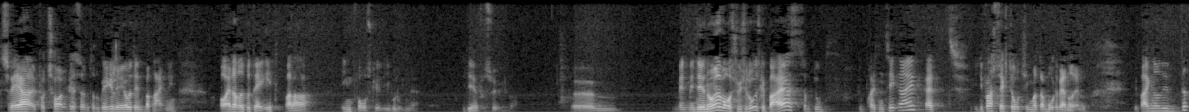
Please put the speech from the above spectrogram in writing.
svære at fortolke, sådan, så du kan ikke lave den beregning. Og allerede på dag 1 var der ingen forskel i volumen i det her forsøg. Øhm, men, men det er noget af vores fysiologiske bias, som du, du præsenterer, ikke? at i de første 6-2 timer, der må det være noget andet. Det er bare ikke noget, vi ved.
